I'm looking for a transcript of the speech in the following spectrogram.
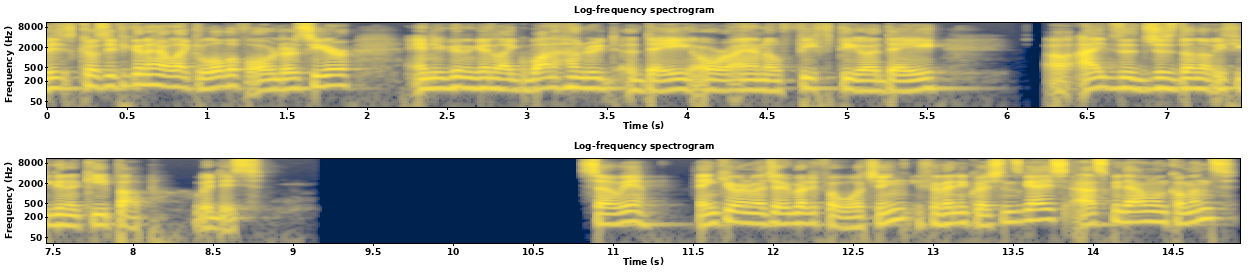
Because if you're gonna have like a lot of orders here and you're gonna get like 100 a day or I don't know 50 a day, uh, I just don't know if you're gonna keep up with this. So yeah, thank you very much everybody for watching. If you have any questions guys, ask me down in the comments.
